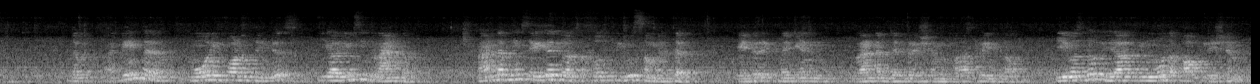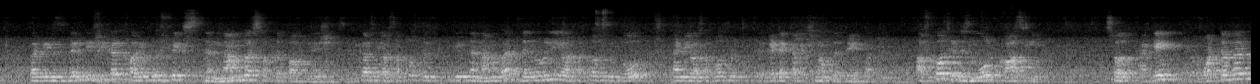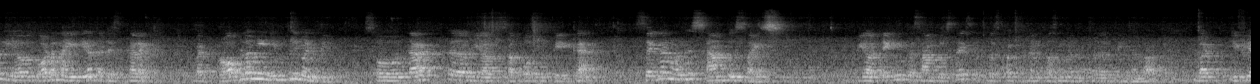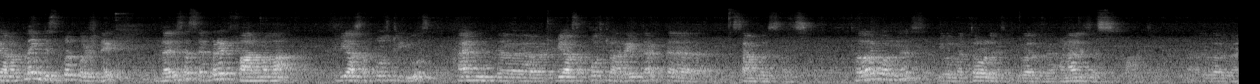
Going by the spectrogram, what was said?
The, again, the more important thing is you are using random. Random means either you are supposed to use some method, either it may be a random generation, lottery, you know. Even though you, are, you know the population, but it is very difficult for you to fix the numbers of the populations because you are supposed to give the number, then only you are supposed to go and you are supposed to get a collection of the data. Of course, it is more costly. So again, whatever we have got an idea that is correct, but problem in implementing. So that uh, we are supposed to take care. Second one is sample size. We are taking the sample size with respect to 10% and things and all. But if you are applying disproportionate, there is a separate formula we are supposed to use and uh, we are supposed to arrive at uh, sample size. Third one is your methodology, your analysis part.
